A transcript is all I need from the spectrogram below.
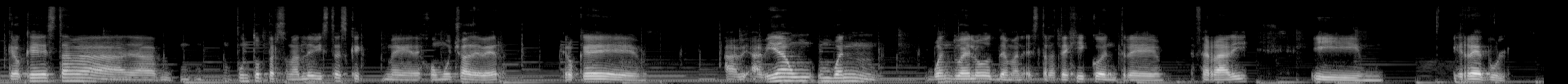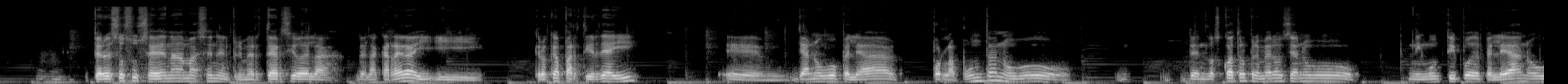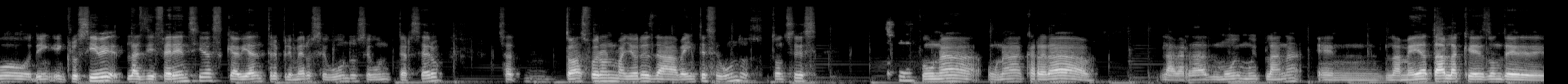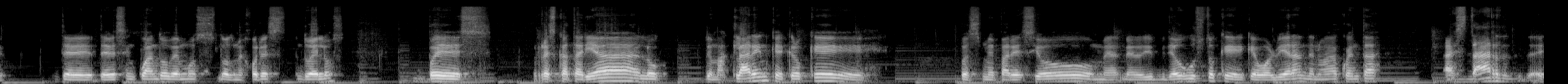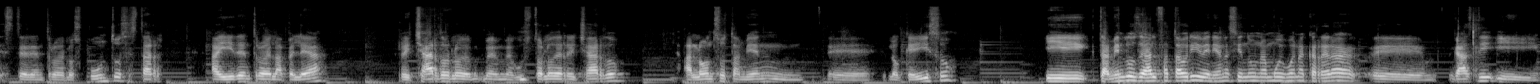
creo que esta, un punto personal de vista es que me dejó mucho a deber. Creo que había un, buen, buen duelo de estratégico entre Ferrari y, Red Bull. Pero eso sucede nada más en el primer tercio de la, carrera y, creo que a partir de ahí eh, ya no hubo pelea por la punta, no hubo, en los cuatro primeros ya no hubo ningún tipo de pelea, no hubo, inclusive las diferencias que había entre primero, segundo, segundo, tercero, o sea, todas fueron mayores de 20 segundos. Entonces, fue una, una carrera, la verdad, muy, muy plana. En la media tabla, que es donde de, vez en cuando vemos los mejores duelos, pues rescataría lo, de McLaren, que creo que pues me pareció, me, dio gusto que, volvieran de nueva cuenta a estar este, dentro de los puntos, estar ahí dentro de la pelea. Richardo, me, gustó lo de Richardo. Alonso también eh, lo que hizo. Y también los de Alfa Tauri venían haciendo una muy buena carrera, eh, Gasly y,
